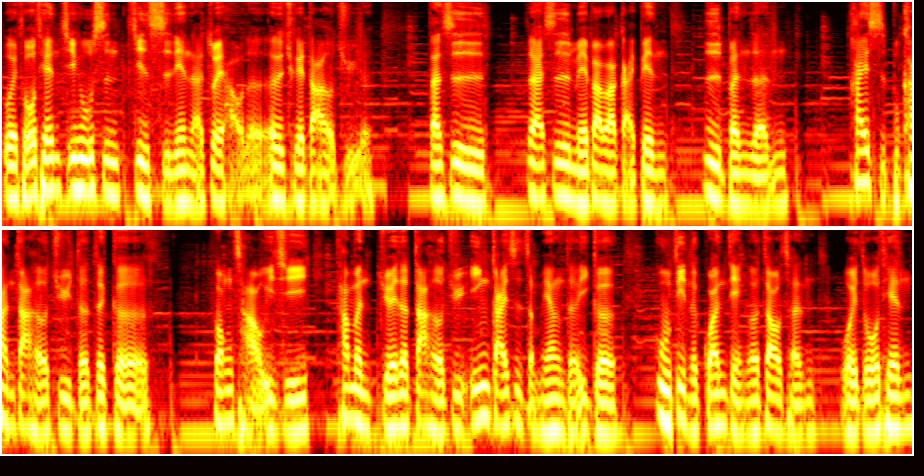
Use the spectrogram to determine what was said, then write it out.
委托天几乎是近十年来最好的 NHK 大和剧了，但是这还是没办法改变。日本人开始不看大和剧的这个风潮，以及他们觉得大和剧应该是怎么样的一个固定的观点，而造成委托天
